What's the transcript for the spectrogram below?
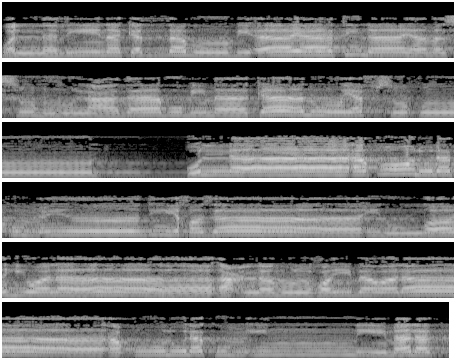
والذين كذبوا بآياتنا يمسهم العذاب بما كانوا يفسقون. قل لا أقول لكم عندي خزائن الله ولا أعلم الغيب ولا أقول لكم إني ملك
